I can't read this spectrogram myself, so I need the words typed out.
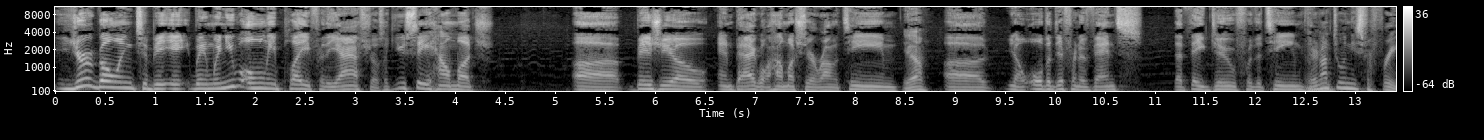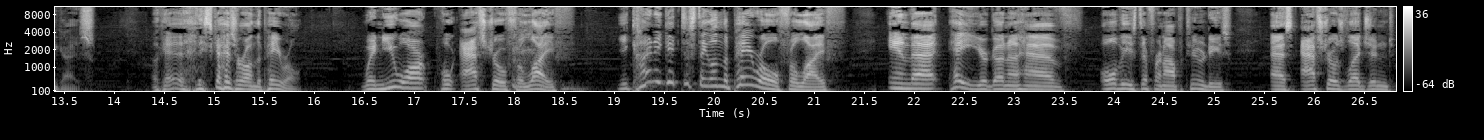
you're going to be when when you only play for the Astros, like you see how much uh Biggio and Bagwell, how much they're around the team. Yeah. Uh, you know, all the different events that they do for the team. They're mm-hmm. not doing these for free, guys. Okay? These guys are on the payroll. When you are quote Astro for life, you kind of get to stay on the payroll for life in that hey, you're going to have all these different opportunities as Astros legend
